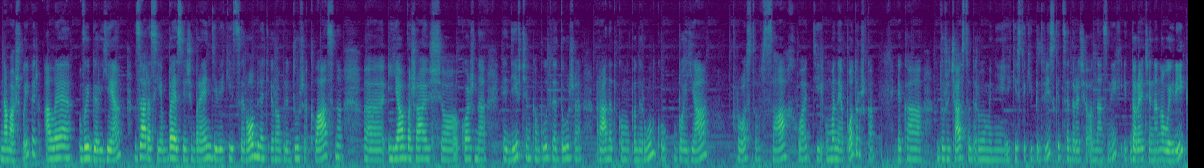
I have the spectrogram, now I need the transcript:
На ваш вибір, але вибір є. Зараз є безліч брендів, які це роблять і роблять дуже класно. Е, І я вважаю, що кожна дівчинка буде дуже рада такому подарунку, бо я просто в захваті. У мене є подружка, яка дуже часто дарує мені якісь такі підвіски. Це, до речі, одна з них, і, до речі, на Новий рік.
